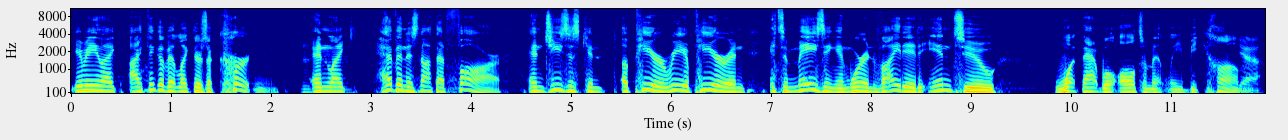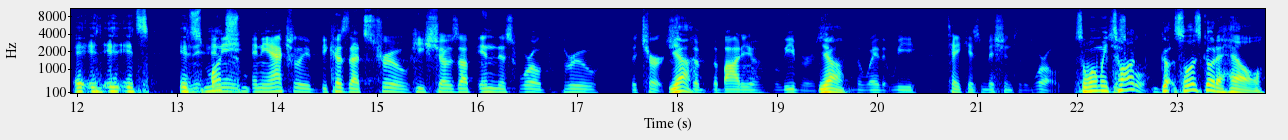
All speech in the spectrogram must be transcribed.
You mean like I think of it like there's a curtain, mm-hmm. and like heaven is not that far, and Jesus can appear, reappear, and it's amazing, and we're invited into what that will ultimately become. Yeah. It- it- it- it's it's and, much And he, and he actually, because that's true, he shows up in this world through the church, Yeah. the, the body of believers. Yeah. The way that we take his mission to the world. So when we talk, cool. go, so let's go to hell.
